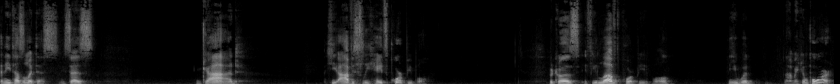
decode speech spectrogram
And he tells him like this. He says, God, he obviously hates poor people. Because if he loved poor people, he would not make them poor.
